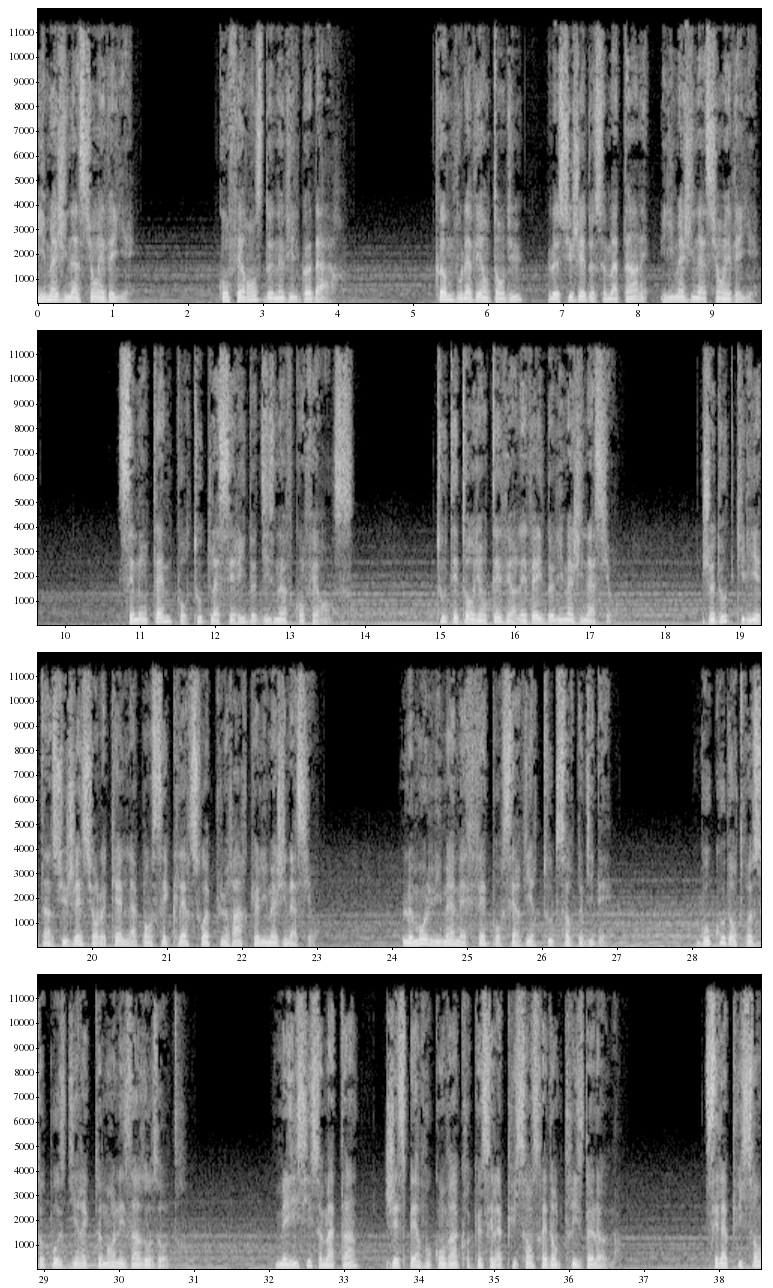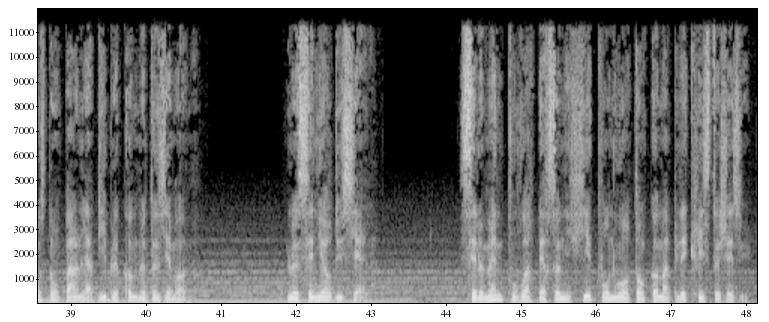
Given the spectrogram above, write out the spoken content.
Imagination éveillée. Conférence de Neville Goddard. Comme vous l'avez entendu, le sujet de ce matin est l'imagination éveillée. C'est mon thème pour toute la série de 19 conférences. Tout est orienté vers l'éveil de l'imagination. Je doute qu'il y ait un sujet sur lequel la pensée claire soit plus rare que l'imagination. Le mot lui-même est fait pour servir toutes sortes d'idées. Beaucoup d'entre eux s'opposent directement les uns aux autres. Mais ici ce matin, j'espère vous convaincre que c'est la puissance rédemptrice de l'homme. C'est la puissance dont parle la Bible comme le deuxième homme. Le Seigneur du ciel. C'est le même pouvoir personnifié pour nous en tant qu'homme appelé Christ Jésus.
